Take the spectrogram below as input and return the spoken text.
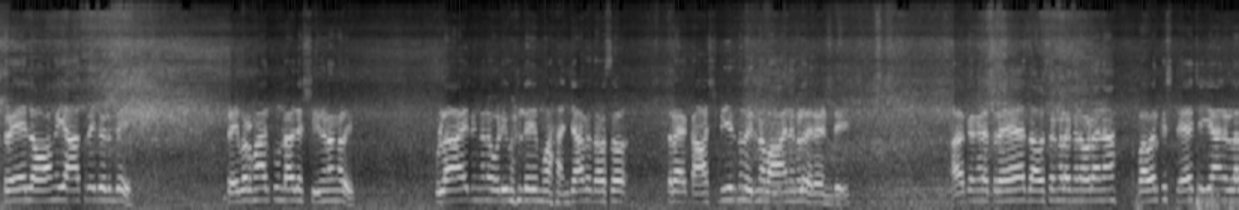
ഇത്രയും ലോങ് യാത്ര ചെയ്ത് വരുമ്പേ ഡ്രൈവർമാർക്കും ഉണ്ടാവില്ല ക്ഷീണങ്ങൾ ഫുള്ളായിട്ട് ഇങ്ങനെ ഓടിക്കൊണ്ട് അഞ്ചാറ് ദിവസം ഇത്ര കാശ്മീരിൽ നിന്ന് വരുന്ന വാഹനങ്ങൾ വരെ ഉണ്ട്. അതൊക്കെ ഇങ്ങനെ എത്ര ദിവസങ്ങൾ എങ്ങനെ ഓടാനാ? അപ്പോൾ അവർക്ക് സ്റ്റേ ചെയ്യാനുള്ള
